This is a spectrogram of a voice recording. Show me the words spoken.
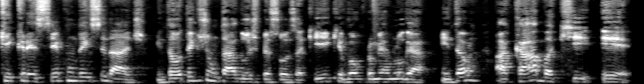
que crescer com densidade. Então, eu tenho que juntar duas pessoas aqui que vão para o mesmo lugar. Então, acaba que é,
